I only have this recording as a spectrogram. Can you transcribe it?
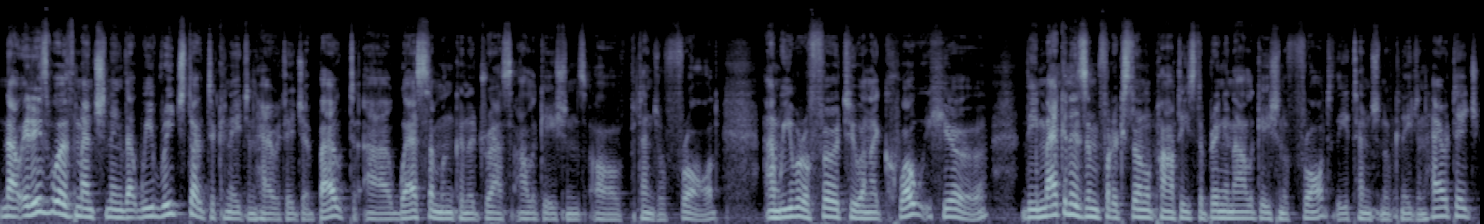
Now, it is worth mentioning that we reached out to Canadian Heritage about uh, where someone can address allegations of potential fraud. And we were referred to, and I quote here the mechanism for external parties to bring an allegation of fraud to the attention of Canadian Heritage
